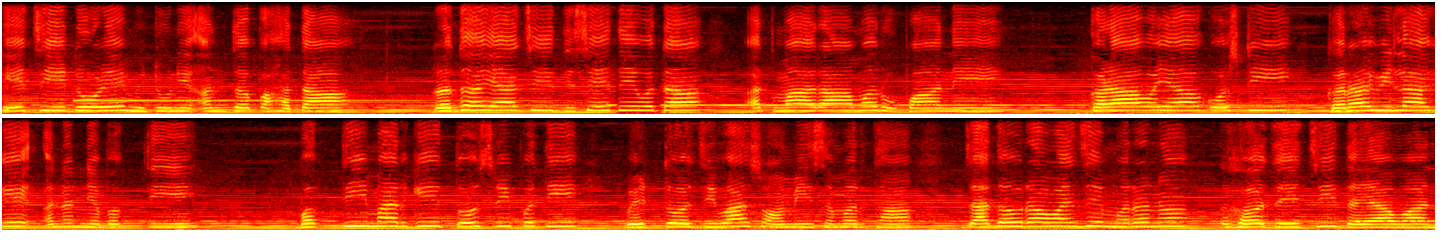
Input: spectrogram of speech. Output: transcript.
हेची डोळे मिटून अंत पाहता. हृदयाची दिसे देवता आत्माराम रूपाने. कळावया गोष्टी करावी लागे अनन्य भक्ती. भक्ती मार्गे तो श्रीपती भेटतो जीवा स्वामी समर्था. जाधवरावांचे मरण सहजेची दयावान.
